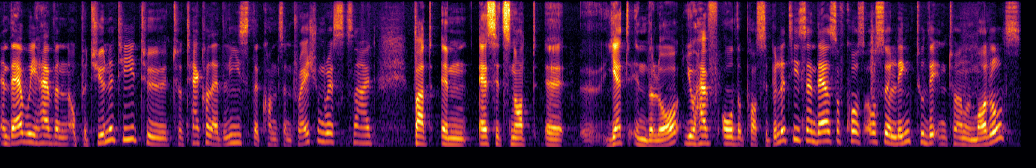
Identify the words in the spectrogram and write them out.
and there we have an opportunity to, to tackle at least the concentration risk side. But um, as it's not uh, uh, yet in the law, you have all the possibilities and there's of course also a link to the internal models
